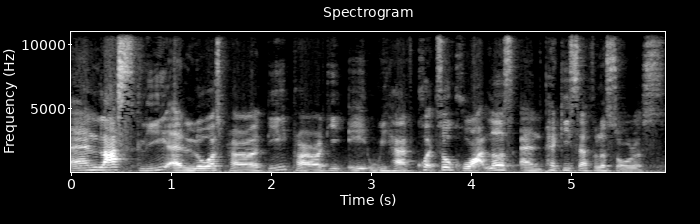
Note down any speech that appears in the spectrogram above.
And lastly, at lowest priority, priority 8, we have Quetzalcoatlus and Pachycephalosaurus.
